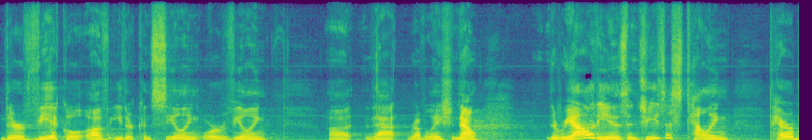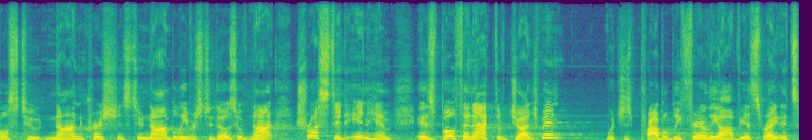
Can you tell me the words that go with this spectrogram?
They're a vehicle of either concealing or revealing uh, that revelation. Now, the reality is, in Jesus telling parables to non Christians, to non believers, to those who have not trusted in him, is both an act of judgment, which is probably fairly obvious, right? It's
